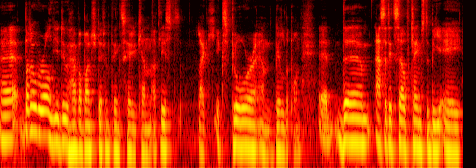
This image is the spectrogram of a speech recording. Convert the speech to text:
Uh, but overall, you do have a bunch of different things here you can at least like explore and build upon. Uh, the asset itself claims to be a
